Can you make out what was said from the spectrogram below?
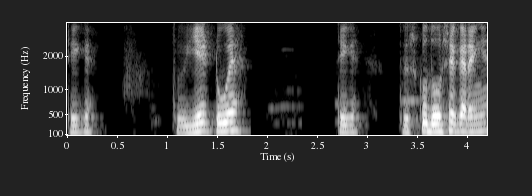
ठीक है? तो ये टू है, ठीक है? तो इसको दो से करेंगे,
